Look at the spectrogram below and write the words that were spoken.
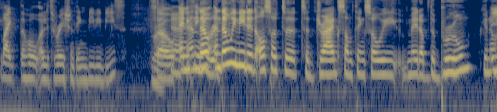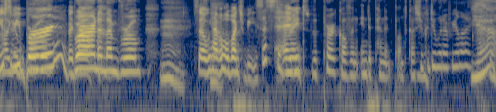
like the whole alliteration thing. BBBs. So Yeah, anything. and, then, we and then we needed also to, to drag something, so we made up the broom. You know, It used to you be broom- burn, but burn now- and then broom. Mm. so we have a whole bunch of bees. That's the And- great the perk of an independent podcast. You could do whatever you like. yeah,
